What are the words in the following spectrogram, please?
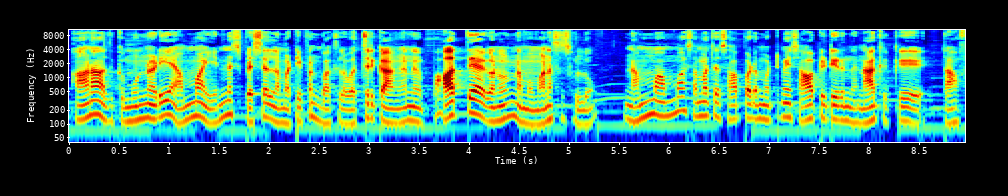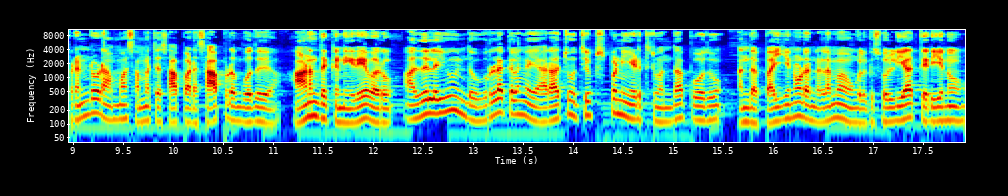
ஆனால் அதுக்கு முன்னாடியே அம்மா என்ன ஸ்பெஷல் நம்ம டிஃபன் பாக்ஸில் வச்சுருக்காங்கன்னு பார்த்தே ஆகணும்னு நம்ம மனசு சொல்லும். நம்ம அம்மா சமைச்ச சாப்பாடை மட்டுமே சாப்பிட்டுட்டு இருந்த நாக்குக்கு தான் ஃப்ரெண்டோட அம்மா சமைச்ச சாப்பாடை சாப்பிடும்போது ஆனந்த கண்ணீரே வரும். அதுலேயும் இந்த உருளைக்கிழங்கை யாராச்சும் சிப்ஸ் பண்ணி எடுத்துகிட்டு வந்தால் போதும். அந்த பையனோட நிலைமை உங்களுக்கு சொல்லியா தெரியணும்.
